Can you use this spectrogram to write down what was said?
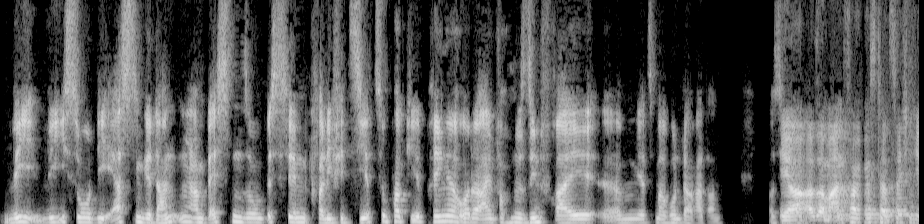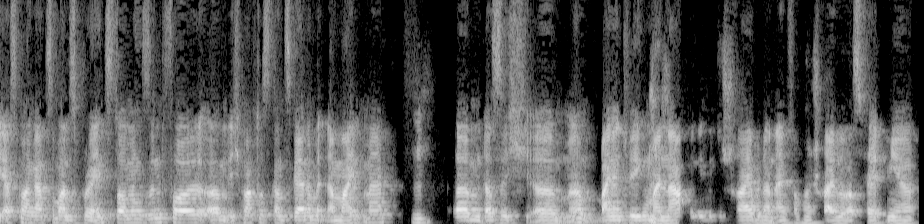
Wie, wie ich so die ersten Gedanken am besten so ein bisschen qualifiziert zu Papier bringe oder einfach nur sinnfrei ähm, jetzt mal runterrattern? Was ja, also am Anfang ist tatsächlich erstmal ein ganz normales Brainstorming sinnvoll. Ähm, ich mache das ganz gerne mit einer Mindmap. Hm ähm, dass ich ähm, ne, meinetwegen meinen Namen in die Mitte schreibe, dann einfach mal schreibe, was fällt mir,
